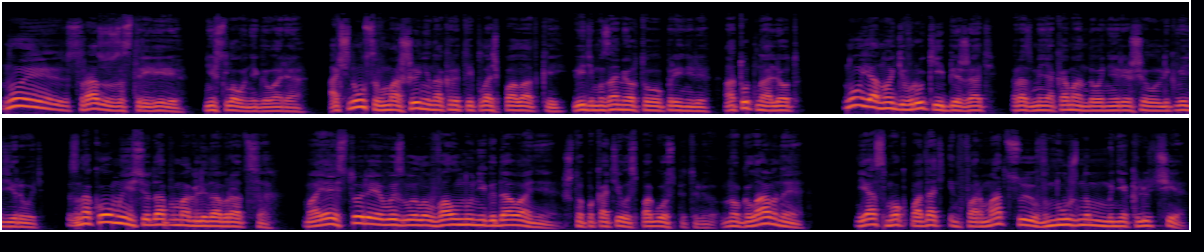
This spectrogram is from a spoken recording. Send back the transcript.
Ну и сразу застрелили, ни слова не говоря. Очнулся в машине, накрытой плащ-палаткой, видимо, за мертвого приняли, а тут налет. Ну, я ноги в руки и бежать, раз меня командование решило ликвидировать. Знакомые сюда помогли добраться. Моя история вызвала волну негодования, что покатилась по госпиталю. Но главное, я смог подать информацию в нужном мне ключе.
